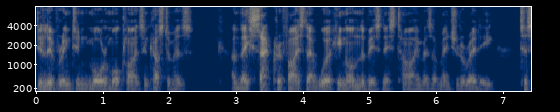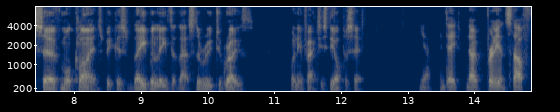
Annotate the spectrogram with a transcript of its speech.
delivering to more and more clients and customers. And they sacrifice that working on the business time, as I've mentioned already, to serve more clients because they believe that that's the route to growth when in fact it's the opposite. Yeah, indeed. No, brilliant stuff.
